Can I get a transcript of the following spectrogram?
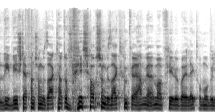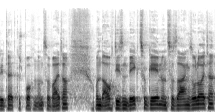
wie, wie Stefan schon gesagt hat und wie ich auch schon gesagt habe, wir haben ja immer viel über Elektromobilität gesprochen und so weiter. Und auch diesen Weg zu gehen und zu sagen, so Leute,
